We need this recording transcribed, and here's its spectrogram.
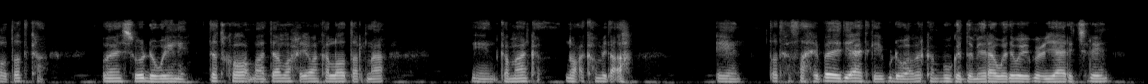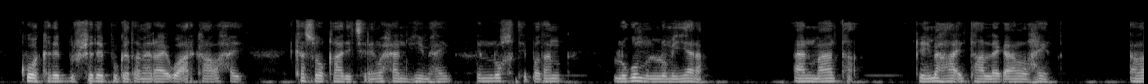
oo dadka aan soo dhaweyneyn dadkoo maadaama xayawaanka loo darnaa gamaanka nooc ka mid ah dadka saaxiibadeedii aadka igu dhawaa markaan buugga dameeraha wada way igu ciyaari jireen kuwa kale bulshada buugga dameeraha igu arkaa waxay ka soo qaadi jireen. Waxaan muhiim ahayn in wakti badan lagu lumiyana aan maanta qiimaha intaa leeg aan lahayn ama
